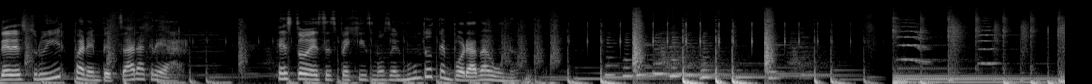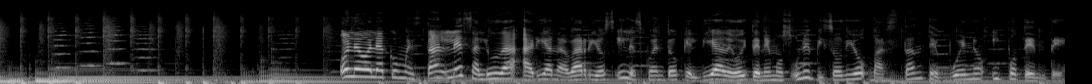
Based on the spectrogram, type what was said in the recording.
de destruir para empezar a crear. Esto es Espejismos del Mundo, temporada 1. Hola, hola, ¿cómo están? Les saluda Ariana Barrios y les cuento que el día de hoy tenemos un episodio bastante bueno y potente,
